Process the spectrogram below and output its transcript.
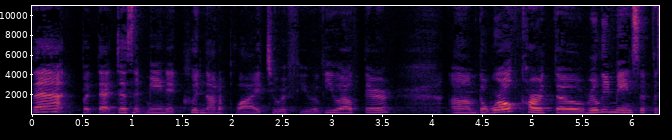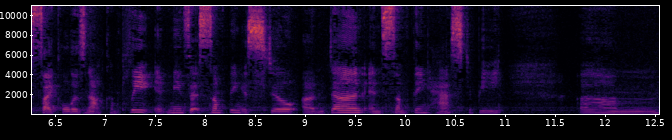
that, but that doesn't mean it could not apply to a few of you out there. Um, the world card, though, really means that the cycle is not complete. It means that something is still undone and something has to be um,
